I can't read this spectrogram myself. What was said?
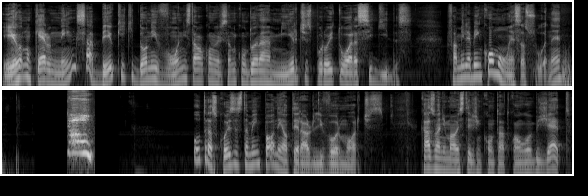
Eu não quero nem saber o que, que Dona Ivone estava conversando com Dona Mirtes por oito horas seguidas. Família bem comum essa sua, né? Não! Outras coisas também podem alterar o livor mortis. Caso o animal esteja em contato com algum objeto,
